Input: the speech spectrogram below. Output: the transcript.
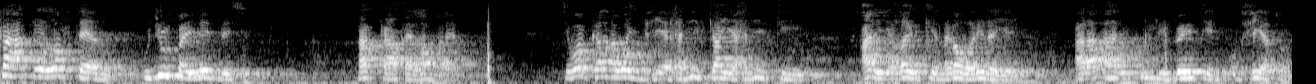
ka haddii lafteedu wujuub faa'iideyn mayso. Halkaasay la mareen. Jawaab kalena way bixiyeen xadiidkaa iyo xadiidkii cali iyo kayrkii laga warinayay. Calaa ahli kulli beytin udxiyatun.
